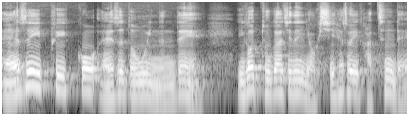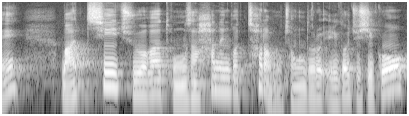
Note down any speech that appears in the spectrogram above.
as if 있고 as though 있는데 이것 두 가지는 역시 해석이 같은데 마치 주어가 동사하는 것처럼 정도로 읽어주시고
